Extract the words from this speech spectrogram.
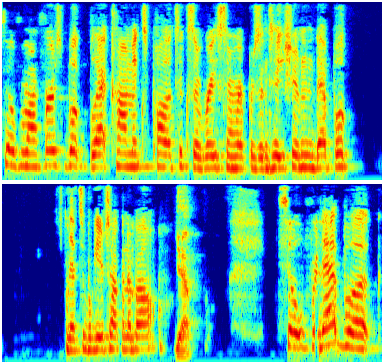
so for my first book, Black Comics, Politics of Race and Representation, that book, that's the book you're talking about? Yep. So for that book,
